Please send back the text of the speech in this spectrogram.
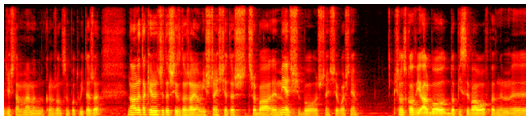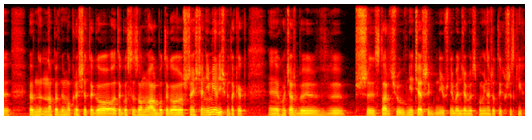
gdzieś tam memem krążącym po Twitterze. No ale takie rzeczy też się zdarzają i szczęście też trzeba e, mieć, bo szczęście właśnie Śląskowi albo dopisywało w pewnym, e, na pewnym okresie tego, tego sezonu, albo tego szczęścia nie mieliśmy, tak jak e, chociażby w, przy starciu w Niecieszy, już nie będziemy wspominać o tych wszystkich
